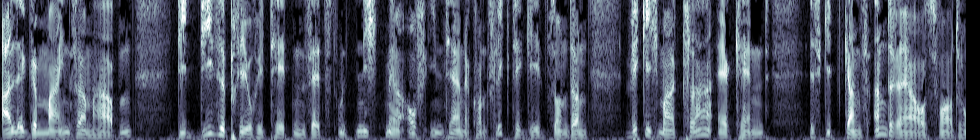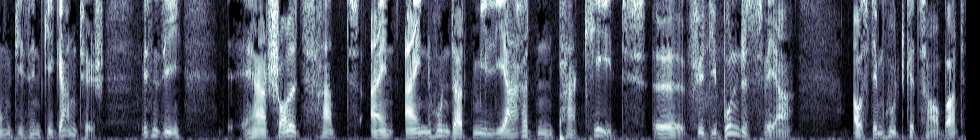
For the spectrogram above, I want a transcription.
alle gemeinsam haben, die diese Prioritäten setzt und nicht mehr auf interne Konflikte geht, sondern wirklich mal klar erkennt, es gibt ganz andere Herausforderungen, die sind gigantisch. Wissen Sie, Herr Scholz hat ein 100 Milliarden Paket äh, für die Bundeswehr aus dem Hut gezaubert.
